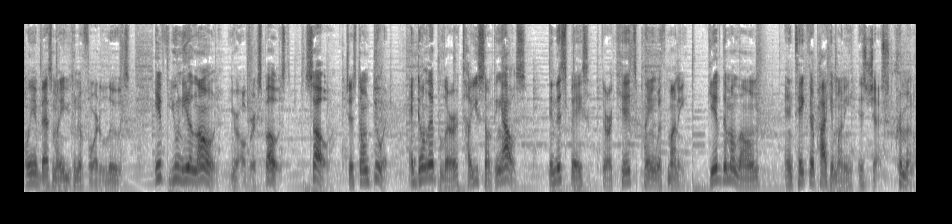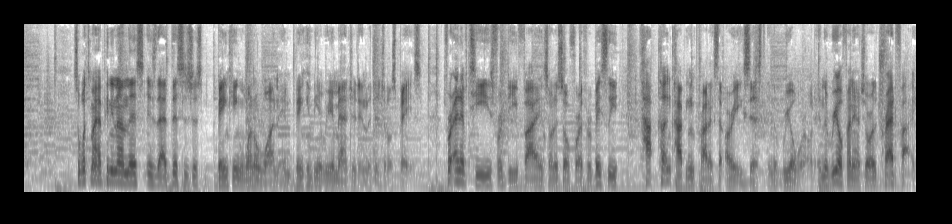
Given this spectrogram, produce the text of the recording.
only invest money you can afford to lose. If you need a loan, you're overexposed. So just don't do it. And don't let Blur tell you something else. In this space, there are kids playing with money. Give them a loan and take their pocket money is just criminal. So, what's my opinion on this is that this is just banking 101 and banking being reimagined in the digital space. For NFTs, for DeFi, and so on and so forth, we're basically co- cut and copying products that already exist in the real world, in the real financial or the TradFi.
